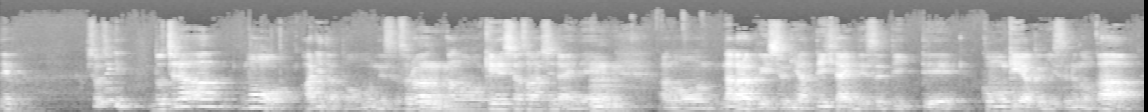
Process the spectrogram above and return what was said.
で正直どちらもありだと思うんですよ。それは、うん、あの経営者さん次第で、うん、あの長らく一緒にやっていきたいんですって言って顧問契約にするのか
